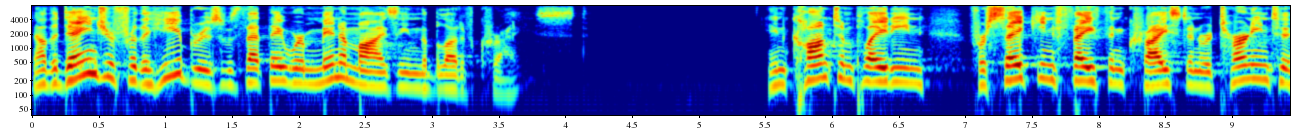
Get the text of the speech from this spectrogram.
Now, the danger for the Hebrews was that they were minimizing the blood of Christ. In contemplating forsaking faith in Christ and returning to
